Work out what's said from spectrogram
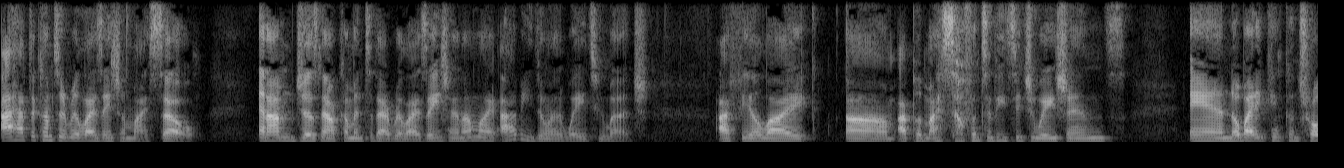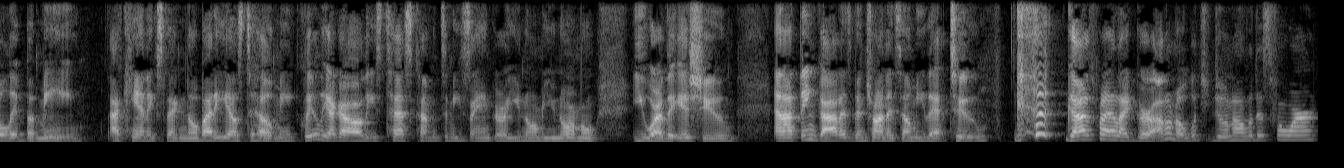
I have to come to the realization myself and I'm just now coming to that realization. I'm like, I be doing way too much. I feel like um, I put myself into these situations and nobody can control it but me. I can't expect nobody else to help me. Clearly, I got all these tests coming to me saying, girl, you normal, you normal, you are the issue. And I think God has been trying to tell me that too. God's probably like, girl, I don't know what you're doing all of this for,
